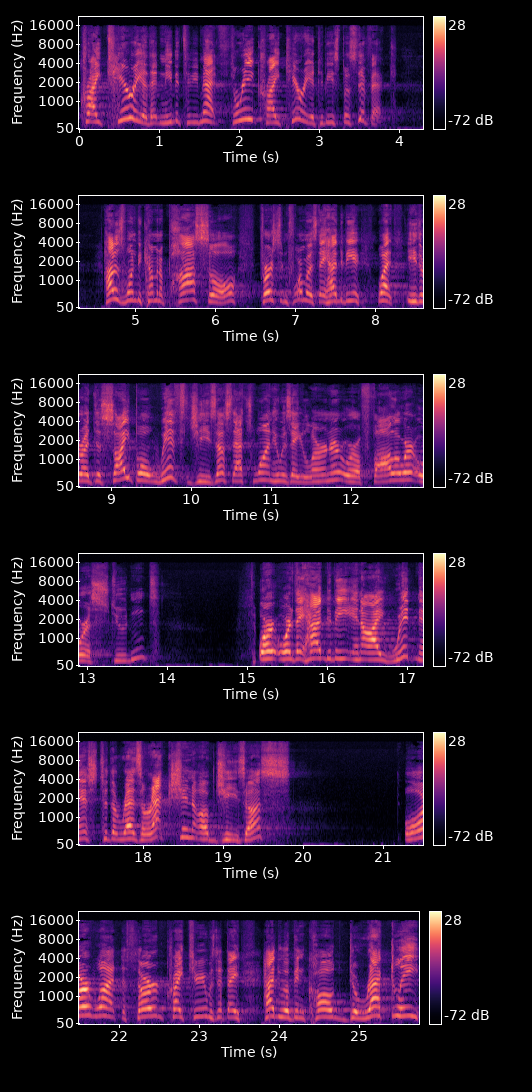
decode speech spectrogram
criteria that needed to be met. Three criteria to be specific. How does one become an apostle? First and foremost, they had to be what? Either a disciple with Jesus, that's one who is a learner or a follower or a student. Or, or they had to be an eyewitness to the resurrection of Jesus. Or what? The third criteria was that they had to have been called directly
